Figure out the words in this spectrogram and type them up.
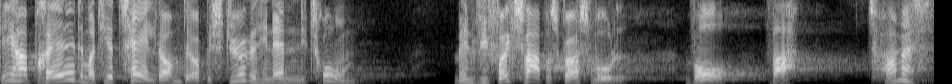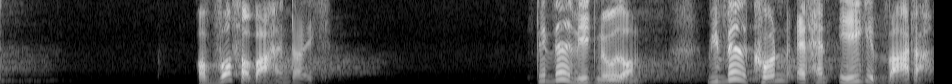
Det har præget dem, og de har talt om det og bestyrket hinanden i troen. Men vi får ikke svar på spørgsmålet, hvor var Thomas? Og hvorfor var han der ikke? Det ved vi ikke noget om. Vi ved kun, at han ikke var der.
